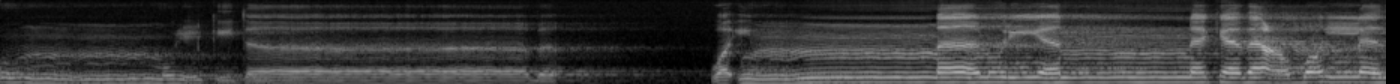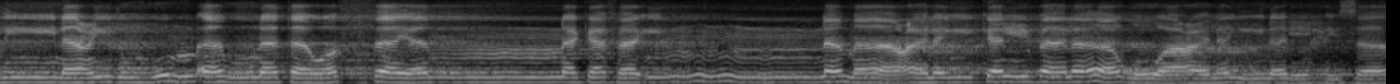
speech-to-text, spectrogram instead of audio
أم الكتاب وإما نرينك بعض الذي نعدهم أو نتوفينك فإنما عليك البلاغ وعلينا الحساب.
